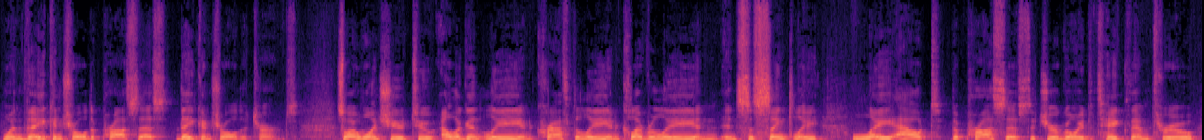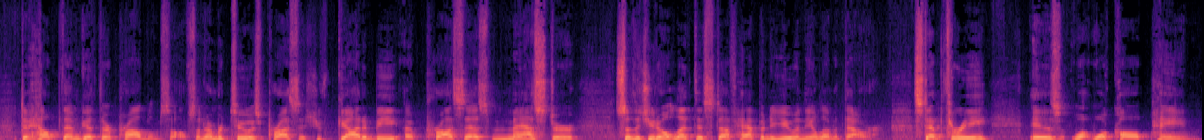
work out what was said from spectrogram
When they control the process, they control the terms. So I want you to elegantly and craftily and cleverly and, and, succinctly lay out the process that you're going to take them through to help them get their problem solved. So, number two is process. You've got to be a process master so that you don't let this stuff happen to you in the 11th hour. Step three is what we'll call pain.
